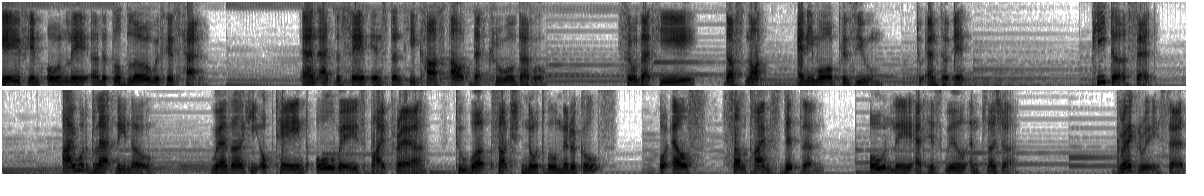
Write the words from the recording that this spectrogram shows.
gave him only a little blow with his hand. And at the same instant he cast out that cruel devil, so that he does not any more presume to enter in. Peter said, I would gladly know whether he obtained always by prayer to work such notable miracles, or else sometimes did them only at his will and pleasure. Gregory said,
